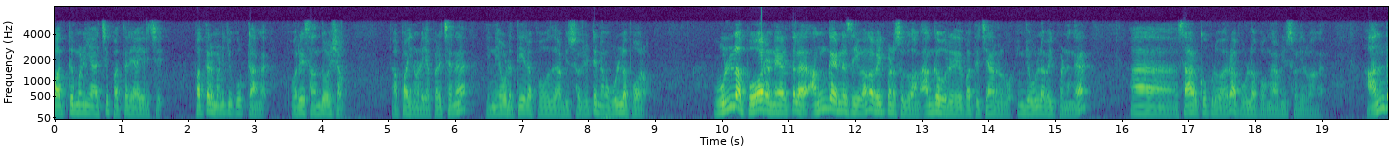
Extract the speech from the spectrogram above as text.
பத்து மணி ஆச்சு பத்தரை ஆயிடுச்சு பத்தரை மணிக்கு கூப்பிட்டாங்க. ஒரே சந்தோஷம். அப்பா என்னுடைய பிரச்சனை இன்னையோடு தீரப்போகுது அப்படின்னு சொல்லிட்டு நம்ம உள்ளே போகிறோம் உள்ளே போகிற நேரத்தில் அங்கே என்ன செய்வாங்க? வெயிட் பண்ண சொல்லுவாங்க. அங்கே ஒரு பத்து சேர் இருக்கும். இங்கே உள்ளே வெயிட் பண்ணுங்கள் சார் கூப்பிடுவார். அப்போ உள்ளே போங்க அப்படின்னு சொல்லிடுவாங்க அந்த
